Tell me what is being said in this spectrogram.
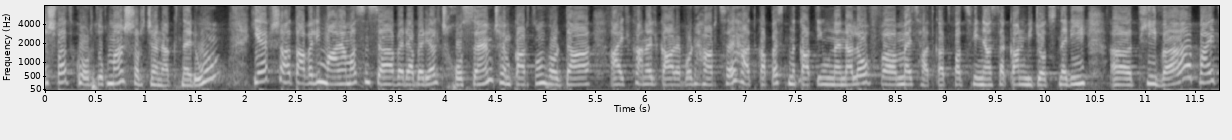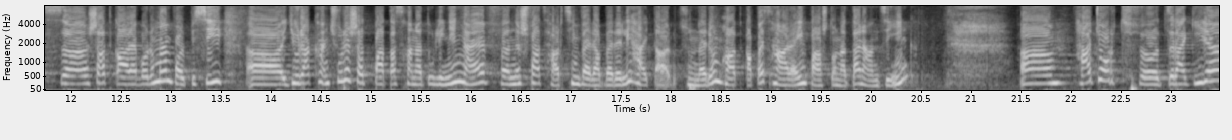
նշված գործուղման շրջանակներում եւ շատ ավելի մանրամասն սա վերաբերյալ չխոսեմ, չեմ կարծում, որ դա այդքան էլ կարևոր հարց է, հատկապես նկատի ունենալով մեծ հատկացված ֆինանսական միջոցների թիվը, բայց շատ կարևորում եմ, որպեսզի յուրաքանչյուրը շատ պատասխանատու լինի նաև նշված հարցին վերաբերելի հայտարարություններում հատկապես հանրային պաշտոնատար անձինք։ Հաջորդ ծրագիրը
